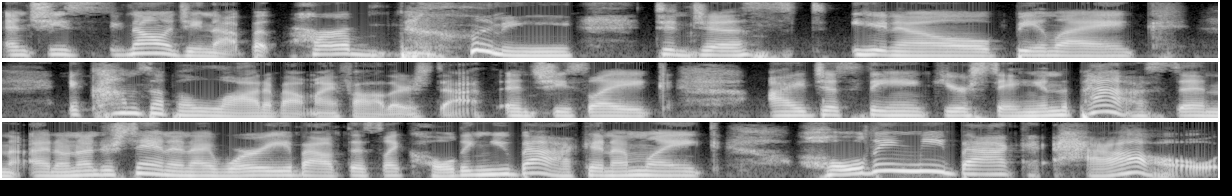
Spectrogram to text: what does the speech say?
And she's acknowledging that. But her ability to just, you know, be like, it comes up a lot about my father's death. And she's like, I just think you're staying in the past and I don't understand. And I worry about this like holding you back. And I'm like, holding me back how?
